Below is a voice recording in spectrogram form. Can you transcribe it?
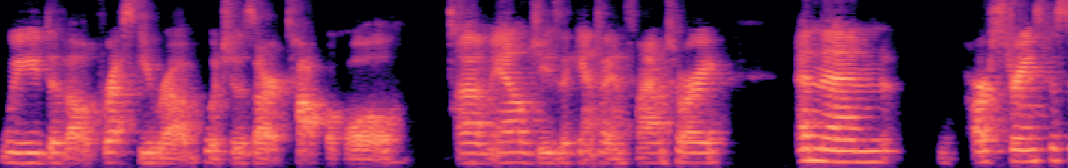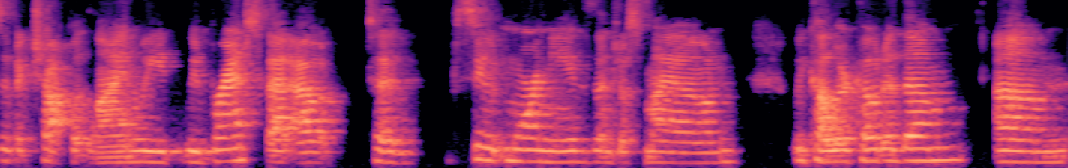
we developed Rescue Rub, which is our topical um, analgesic anti inflammatory. And then our strain specific chocolate line, we, we branched that out to suit more needs than just my own. We color coded them um,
